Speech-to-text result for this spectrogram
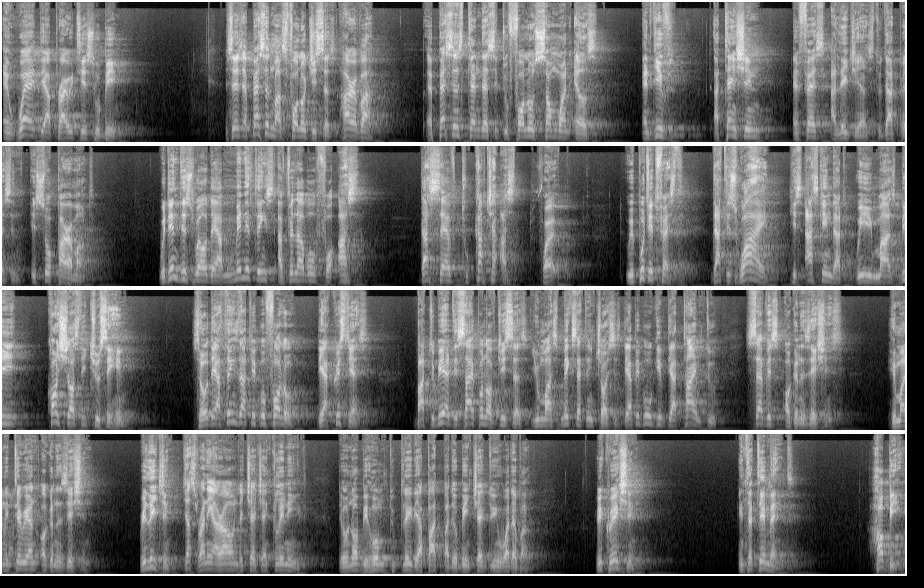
and where their priorities will be. He says a person must follow Jesus. However, a person's tendency to follow someone else and give attention and first allegiance to that person is so paramount. Within this world, there are many things available for us that serve to capture us. For we put it first. That is why he's asking that we must be consciously choosing him. So there are things that people follow. They are Christians. But to be a disciple of Jesus, you must make certain choices. There are people who give their time to service organizations, humanitarian organization, religion, just running around the church and cleaning it. They will not be home to play their part, but they'll be in church doing whatever. Recreation, entertainment, hobby,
